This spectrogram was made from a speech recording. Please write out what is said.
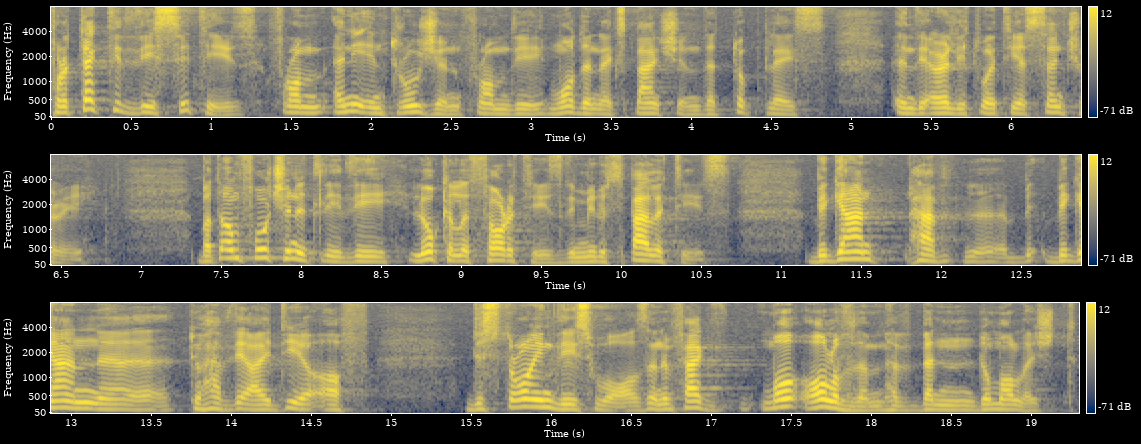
protected these cities from any intrusion from the modern expansion that took place in the early 20th century. But unfortunately, the local authorities, the municipalities, began, have, uh, began uh, to have the idea of destroying these walls. And in fact, all of them have been demolished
